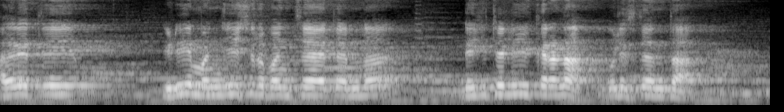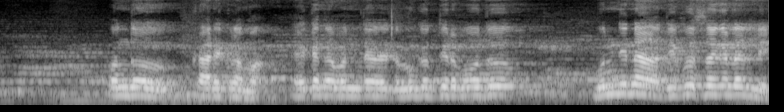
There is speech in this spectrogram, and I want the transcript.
ಅದೇ ರೀತಿ ಇಡೀ ಮಂಜೇಶ್ವರ ಪಂಚಾಯತನ್ನು ಡಿಜಿಟಲೀಕರಣಗೊಳಿಸಿದಂಥ ಒಂದು ಕಾರ್ಯಕ್ರಮ. ಯಾಕಂದರೆ ಒಂದು ನಮಗೆ ಗೊತ್ತಿರ್ಬೋದು ಮುಂದಿನ ದಿವಸಗಳಲ್ಲಿ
